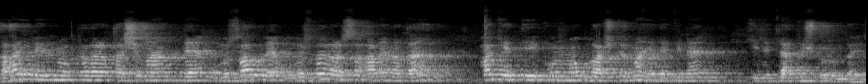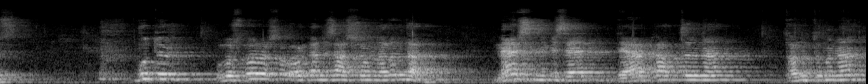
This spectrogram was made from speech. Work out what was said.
daha ileri noktalara taşıma ve ulusal ve uluslararası arenada hak ettiği konuma ulaştırma hedefine kilitlenmiş durumdayız. Bu tür uluslararası organizasyonların da Mersin'imize değer kattığına, tanıtımına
